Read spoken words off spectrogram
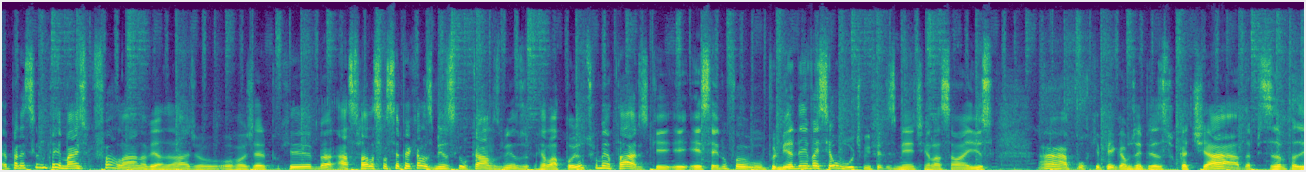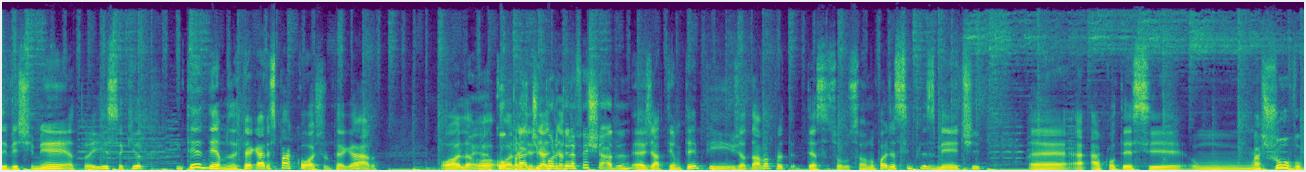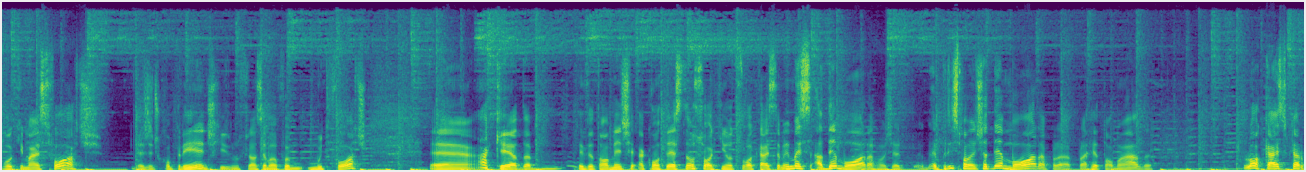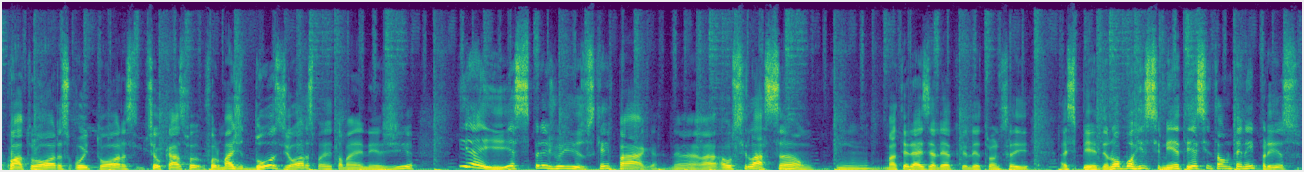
Parece que não tem mais o que falar, na verdade, o, o, Rogério, porque as falas são sempre aquelas mesmas que o Carlos mesmo relatou em outros comentários, que esse aí não foi o primeiro nem vai ser o último, infelizmente, em relação a isso. Ah, porque pegamos uma empresa sucateada, precisamos fazer investimento, é isso, aquilo. Entendemos, né? Pegaram esse pacote, não pegaram? Olha, é, comprar olha, de já, porteira já, fechada. Né? É, já tem um tempinho, já dava para ter essa solução. Não pode simplesmente é, acontecer um, uma chuva um pouquinho mais forte. a gente compreende que no final de semana foi muito forte. É, a queda eventualmente acontece não só aqui em outros locais também, mas a demora, Rogério, é principalmente a demora para a retomada. Locais ficaram 4 horas, 8 horas, no seu caso foram mais de 12 horas para retomar a energia. E aí, esses prejuízos, quem paga? Né? A, oscilação com materiais elétricos e eletrônicos aí, aí se perdendo, o aborrecimento, esse então não tem nem preço.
